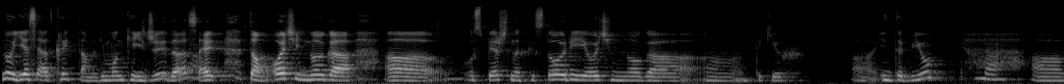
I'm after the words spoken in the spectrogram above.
ну, если открыть там Limon KG, да, сайт, там очень много успешных историй, очень много таких интервью. Да.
